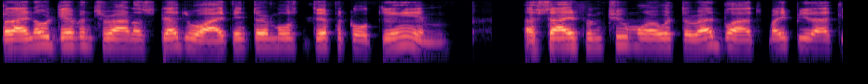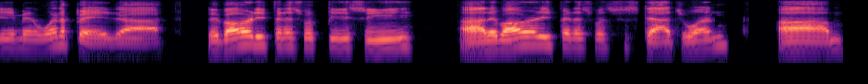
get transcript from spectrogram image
but I know given Toronto's schedule, I think their most difficult game, aside from two more with the Red Blacks, might be that game in Winnipeg. Uh, they've already finished with BC. Uh, they've already finished with Saskatchewan. Um,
